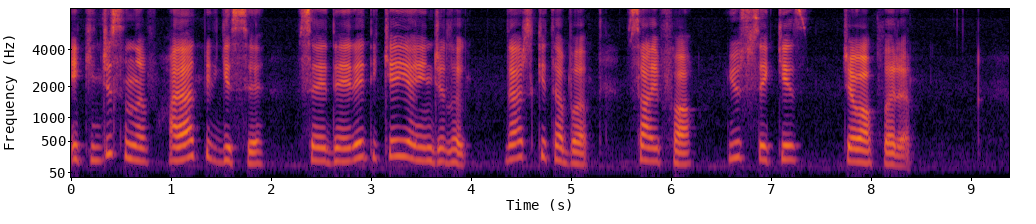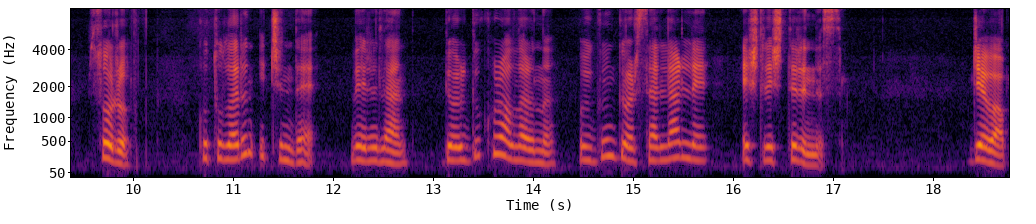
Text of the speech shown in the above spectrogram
İkinci sınıf hayat bilgisi SDR Dikey Yayıncılık ders kitabı sayfa 108 cevapları. Soru. Kutuların içinde verilen görgü kurallarını uygun görsellerle eşleştiriniz. Cevap.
